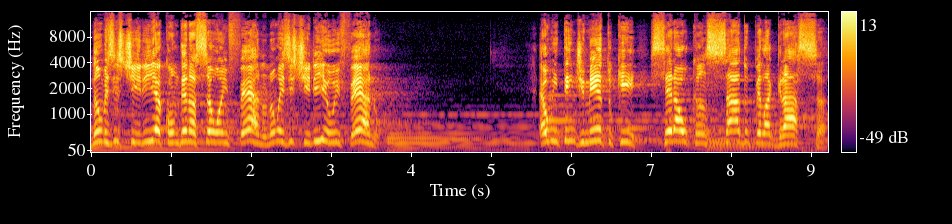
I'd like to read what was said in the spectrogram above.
não existiria condenação ao inferno, não existiria o inferno é o entendimento que ser alcançado pela graça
